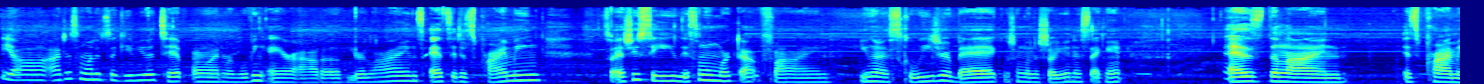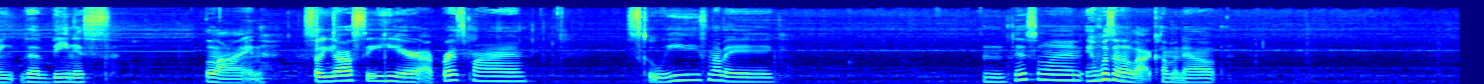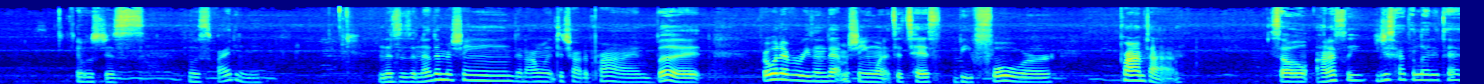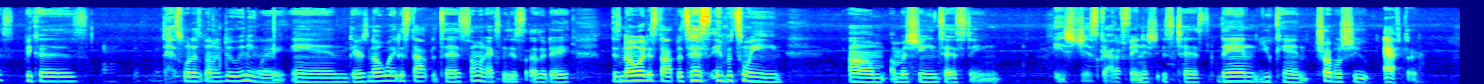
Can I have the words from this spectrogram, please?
Y'all, I just wanted to give you a tip on removing air out of your lines as it is priming. So as you see, this one worked out fine. You're going to squeeze your bag, which I'm going to show you in a second, as the line is priming the venous line. So y'all see here, I press prime, squeeze my bag. And this one, it wasn't a lot coming out. It was just, it was fighting me. And this is another machine that I went to try to prime, but for whatever reason, that machine wanted to test before prime time. So honestly, you just have to let it test because that's what it's going to do anyway. And there's no way to stop the test. Someone asked me this the other day. There's no way to stop the test in between um, a machine testing. It's just got to finish its test. Then you can troubleshoot after.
